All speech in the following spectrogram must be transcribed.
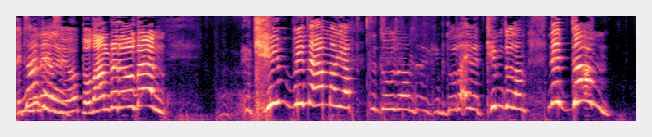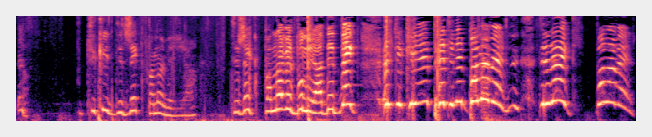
Petine ne yazıyor? Dolandırıldın. Kim beni ama yaptı dolandı gibi dolan evet kim dolan neden E, Tiki direkt bana ver ya direkt bana ver bunu ya direkt öteki petini bana ver direkt bana ver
